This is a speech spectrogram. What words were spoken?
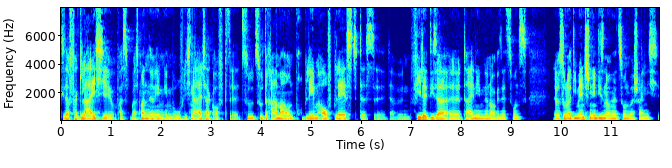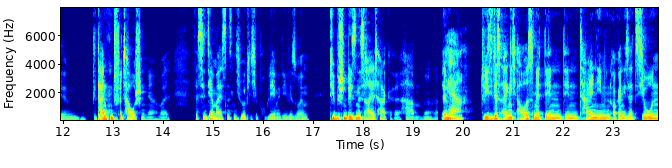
dieser Vergleich, was, was man im, im beruflichen Alltag oft äh, zu, zu Drama und Problemen aufbläst. Das, äh, da würden viele dieser äh, teilnehmenden Organisations oder die Menschen in diesen Organisationen wahrscheinlich äh, gedankend für tauschen, ja, weil das sind ja meistens nicht wirkliche Probleme, die wir so im typischen Business-Alltag äh, haben. Ne? Ähm, ja. Wie sieht es eigentlich aus mit den, den teilnehmenden Organisationen?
